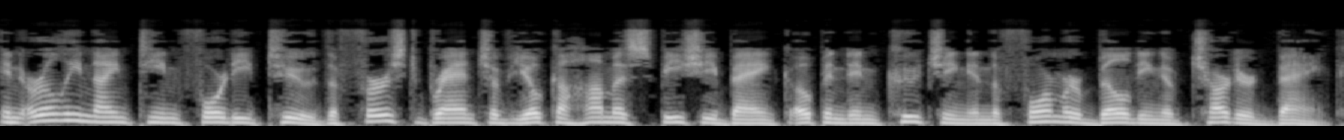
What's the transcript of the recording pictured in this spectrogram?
In early 1942 the first branch of Yokohama Specie Bank opened in Kuching in the former building of Chartered Bank.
